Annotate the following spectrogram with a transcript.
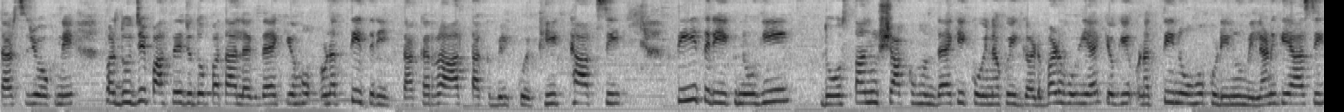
ਤਰਸਯੋਗ ਨੇ। ਪਰ ਦੂਜੇ ਪਾਸੇ ਜਦੋਂ ਪਤਾ ਲੱਗਦਾ ਹੈ ਕਿ ਉਹ 29 ਤਰੀਕ ਤੱਕ ਰਾਤ ਤੱਕ ਬਿਲਕੁਲ ਠੀਕ ਠਾਕ ਸੀ 30 ਤਰੀਕ ਨੂੰ ਹੀ ਦੋਸਤਾਂ ਨੂੰ ਸ਼ੱਕ ਹੁੰਦਾ ਹੈ ਕਿ ਕੋਈ ਨਾ ਕੋਈ ਗੜਬੜ ਹੋਈ ਹੈ, ਕਿਉਂਕਿ 29 ਨੂੰ ਉਹ ਕੁੜੀ ਨੂੰ ਮਿਲਣ ਗਿਆ ਸੀ।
